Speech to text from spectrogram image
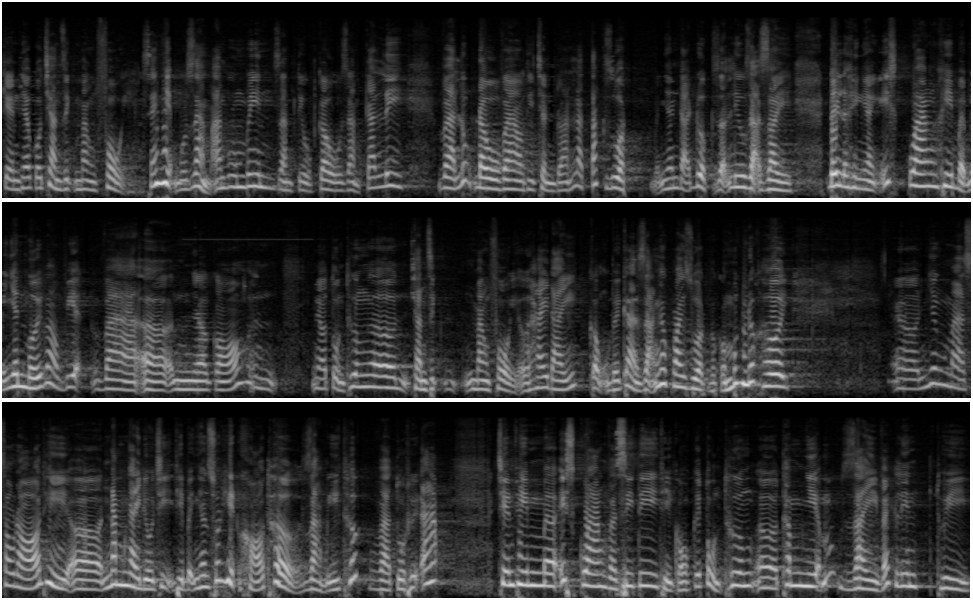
kèm theo có tràn dịch màng phổi, xét nghiệm có giảm albumin, giảm tiểu cầu, giảm kali và lúc đầu vào thì chẩn đoán là tắc ruột, bệnh nhân đã được dẫn lưu dạ dày. Đây là hình ảnh X quang khi mà bệnh nhân mới vào viện và uh, có uh, tổn thương uh, tràn dịch màng phổi ở hai đáy cộng với cả giãn các quai ruột và có mức nước hơi. Ờ, nhưng mà sau đó thì uh, 5 ngày điều trị thì bệnh nhân xuất hiện khó thở, giảm ý thức và tụt huyết áp. Trên phim ờ, X-quang và CT thì có cái tổn thương ờ, thâm nhiễm dày vách liên thùy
